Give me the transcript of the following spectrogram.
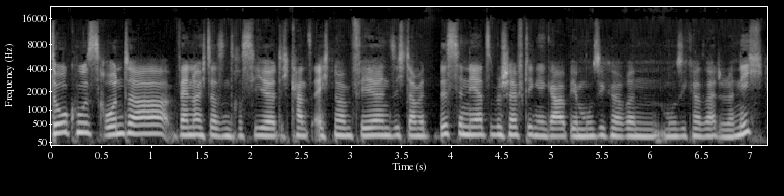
Dokus runter, wenn euch das interessiert. Ich kann es echt nur empfehlen, sich damit ein bisschen näher zu beschäftigen, egal ob ihr Musikerin, Musiker seid oder nicht.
